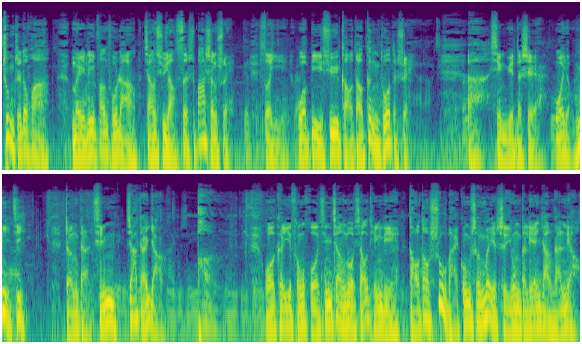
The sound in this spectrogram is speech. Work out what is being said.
种植的话，每立方土壤将需要四十八升水，所以我必须搞到更多的水。啊，幸运的是，我有秘技，整点氢，加点氧，砰！我可以从火星降落小艇里搞到数百公升未使用的连氧燃料，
